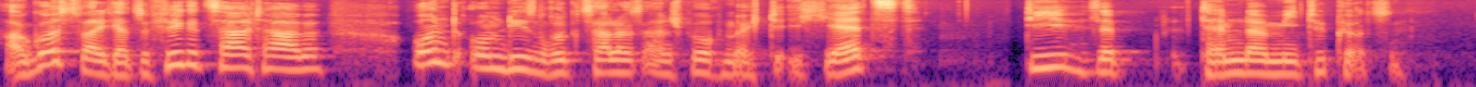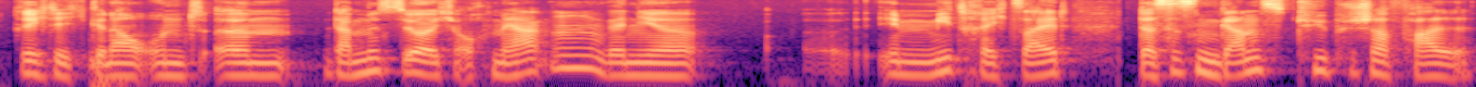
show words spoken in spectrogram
August, weil ich ja zu viel gezahlt habe. Und um diesen Rückzahlungsanspruch möchte ich jetzt die Septembermiete kürzen. Richtig, genau. Und ähm, da müsst ihr euch auch merken, wenn ihr äh, im Mietrecht seid, das ist ein ganz typischer Fall.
